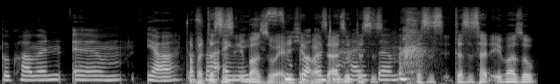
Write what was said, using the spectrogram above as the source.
bekommen. Ähm, ja, das Aber das ist immer so, ehrlicherweise. Also das ist, das, ist, das ist halt immer so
